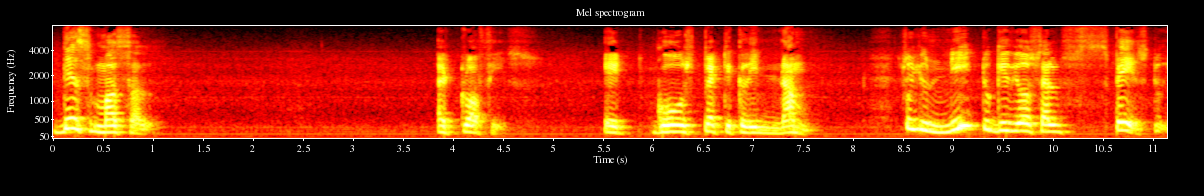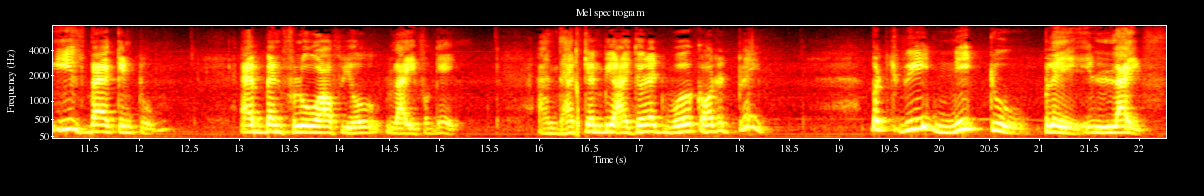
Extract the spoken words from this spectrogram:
this muscle atrophies. It goes practically numb. So you need to give yourself space to ease back into ebb and flow of your life again. And that can be either at work or at play. But we need to play life.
